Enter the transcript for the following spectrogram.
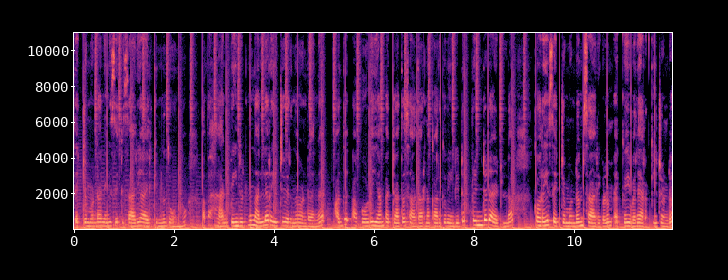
സെറ്റുമുണ്ട് അല്ലെങ്കിൽ സെറ്റ് സാരി ആയിരിക്കും എന്ന് തോന്നുന്നു. അപ്പോൾ ഹാൻഡ് പെയിന്റഡിന് നല്ല റേറ്റ് വരുന്നതുകൊണ്ട് തന്നെ അത് അഫോർഡ് ചെയ്യാൻ പറ്റാത്ത സാധാരണക്കാർക്ക് വേണ്ടിയിട്ട് പ്രിന്റഡ് ആയിട്ടുള്ള കുറേ സെറ്റുമുണ്ടും സാരികളും ഒക്കെ ഇവർ ഇറക്കിയിട്ടുണ്ട്.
